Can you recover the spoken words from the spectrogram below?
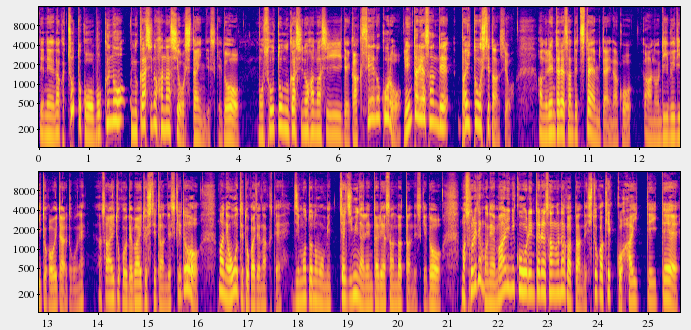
でね、なんかちょっとこう、僕の昔の話をしたいんですけど、もう相当昔の話で、学生の頃、レンタル屋さんでバイトをしてたんですよ。あの、レンタル屋さんってツタヤみたいな、こう、あの、DVD とか置いてあるとこね。ああいうところでバイトしてたんですけど、まあね、大手とかじゃなくて、地元のもうめっちゃ地味なレンタル屋さんだったんですけど、まあそれでもね、周りにこうレンタル屋さんがなかったんで人が結構入っていて、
